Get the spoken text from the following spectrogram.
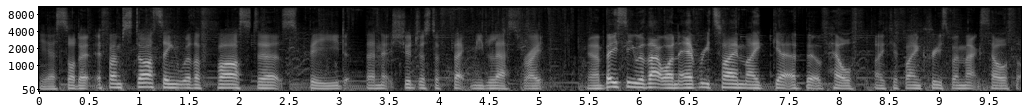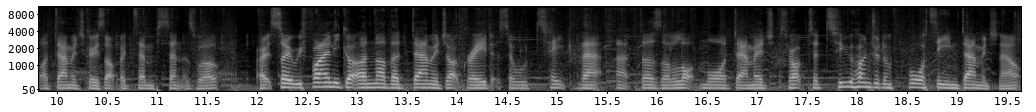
Yeah, sod it. If I'm starting with a faster speed, then it should just affect me less, right? Yeah, basically with that one, every time I get a bit of health, like if I increase my max health, our damage goes up by 10% as well. All right, so we finally got another damage upgrade, so we'll take that. That does a lot more damage. So up to 214 damage now.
